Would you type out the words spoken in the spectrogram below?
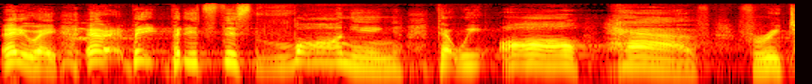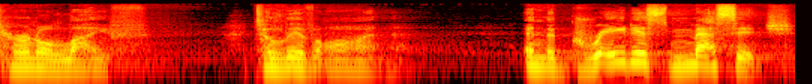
anyway, eh, but, but it's this longing that we all have for eternal life, to live on. And the greatest message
